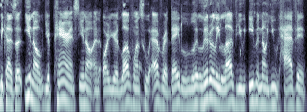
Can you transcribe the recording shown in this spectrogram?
because uh, you know your parents, you know, and, or your loved ones, whoever, they li- literally love you, even though you haven't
